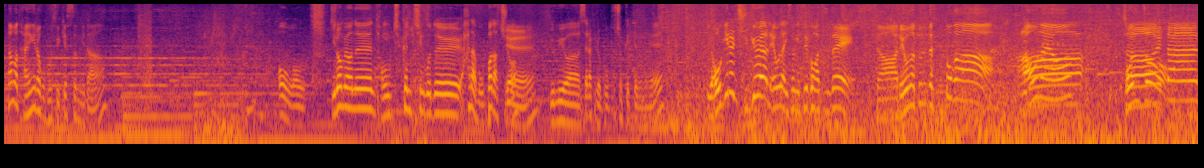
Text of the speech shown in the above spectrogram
그나마 다행이라고 볼 수 있겠습니다. 어우. 이러면은 덩치 큰 친구들 하나 못 받았죠 예. 유미와 세라핀을 못 붙였기 때문에 여기를 죽여야 레오나 이성이 뜰 것 같은데 자 레오나 뚫는데 속도가 나오나요? 아, 자, 먼저 일단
